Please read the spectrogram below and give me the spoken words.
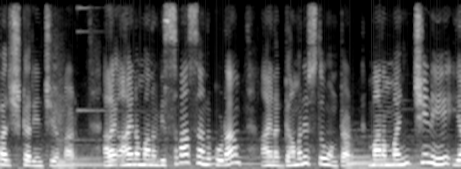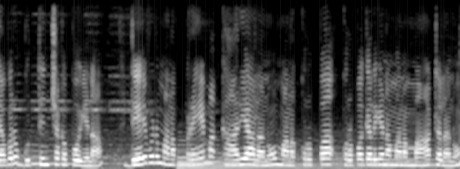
పరిష్కరించి ఉన్నాడు. అలా ఆయన మన విశ్వాసాన్ని కూడా ఆయన గమనిస్తూ ఉంటాడు. మన మంచిని ఎవరు గుర్తించకపోయినా దేవుడు మన ప్రేమ కార్యాలను మన కృప కృపగలిగిన మన మాటలను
